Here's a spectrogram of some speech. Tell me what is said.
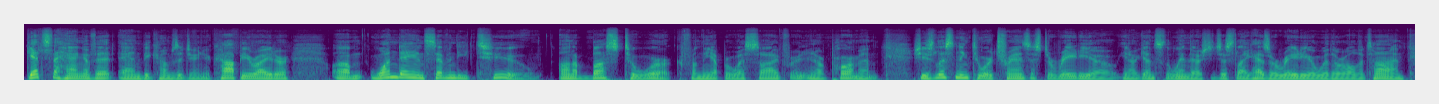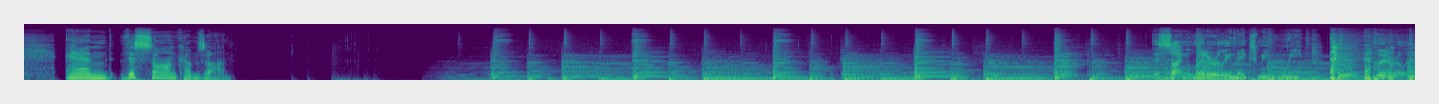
gets the hang of it, and becomes a junior copywriter. Um, one day in 72, on a bus to work from the Upper West Side for, in her apartment, she's listening to her transistor radio, you know, against the window. She just like has her radio with her all the time. And this song comes on. This song literally makes me weep. literally.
